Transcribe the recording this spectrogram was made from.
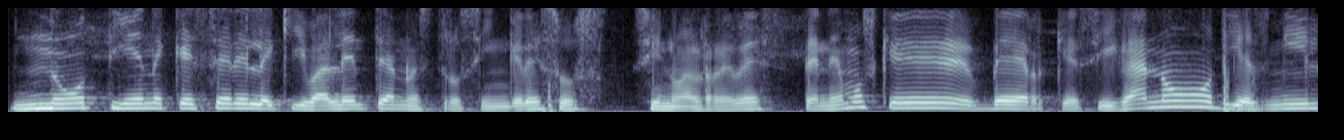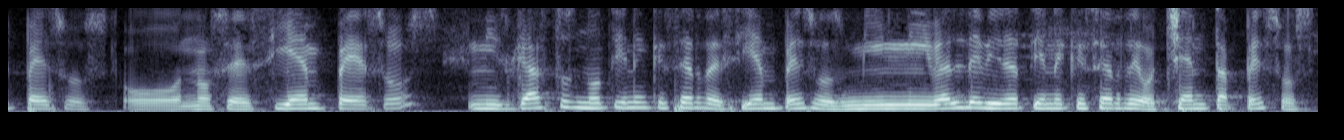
no tiene que ser el equivalente a nuestros ingresos, sino al revés. Tenemos que ver que si gano 10 mil pesos o no sé, 100 pesos, mis gastos no tienen que ser de 100 pesos, mi nivel de vida tiene que ser de 80 pesos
